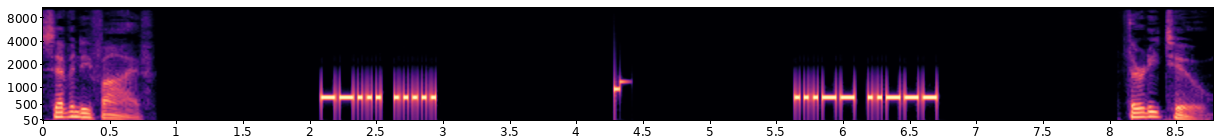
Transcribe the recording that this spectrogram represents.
75. 32.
